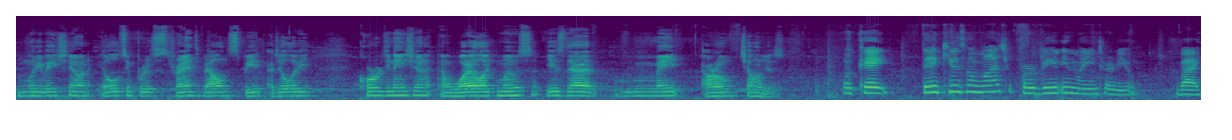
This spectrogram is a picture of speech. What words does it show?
motivation. It also improves strength, balance, speed, agility, coordination, and what I like most is that we made our own challenges. Okay, thank you so much for being in my interview. Bye.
